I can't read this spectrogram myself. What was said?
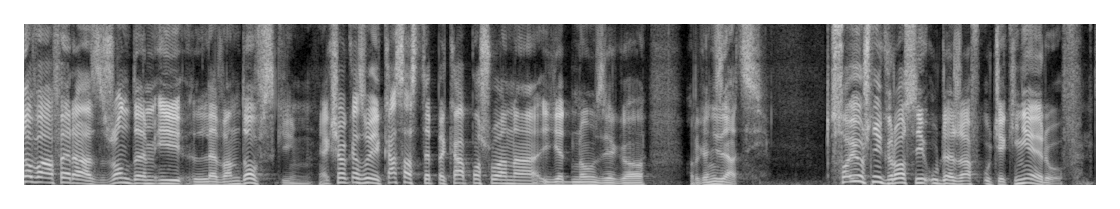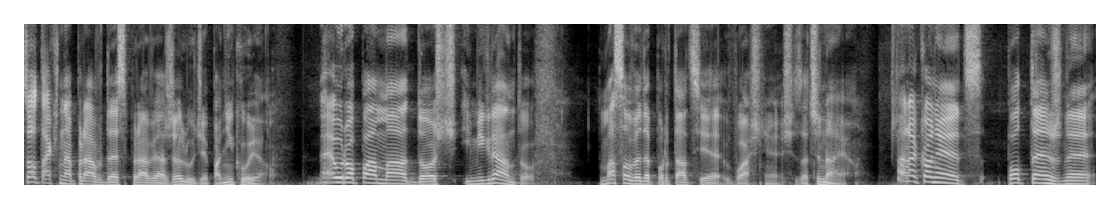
Nowa afera z rządem i Lewandowskim. Jak się okazuje, kasa z TPK poszła na jedną z jego organizacji. Sojusznik Rosji uderza w uciekinierów, co tak naprawdę sprawia, że ludzie panikują. Europa ma dość imigrantów. Masowe deportacje właśnie się zaczynają. A na koniec potężny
